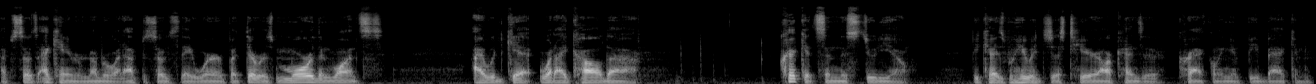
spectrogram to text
episodes. I can't even remember what episodes they were, but there was more than once I would get what I called uh, crickets in the studio because we would just hear all kinds of crackling and feedback. And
